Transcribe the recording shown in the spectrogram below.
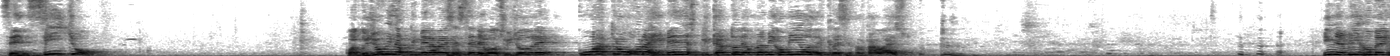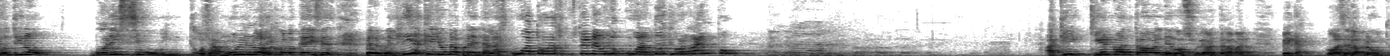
sencillo. Cuando yo vi la primera vez este negocio, yo duré cuatro horas y media explicándole a un amigo mío de qué se trataba eso. Y mi amigo me dijo, Tino, buenísimo, o sea, muy lógico lo que dices, pero el día que yo me aprenda las cuatro horas que usted me habló, ¿cuándo yo arranco? Aquí, ¿quién no ha entrado al negocio? Levanta la mano. Venga, voy a hacer la pregunta.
